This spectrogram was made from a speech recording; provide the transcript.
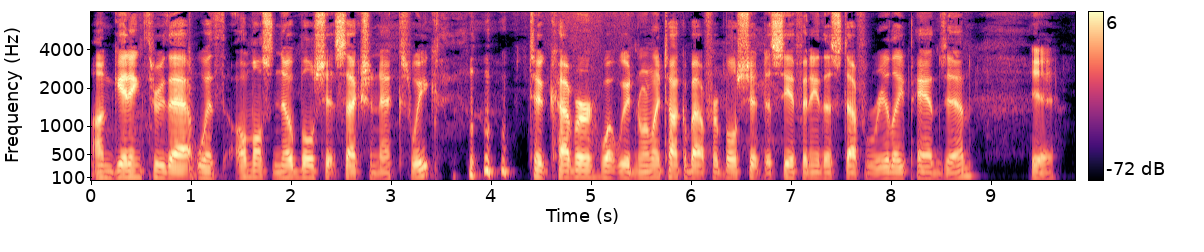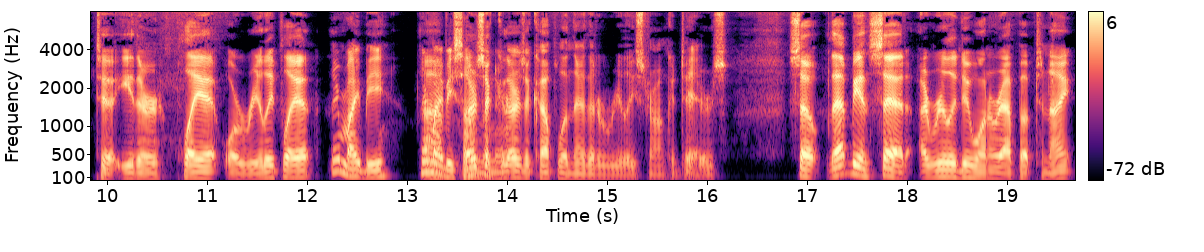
on getting through that with almost no bullshit section next week to cover what we would normally talk about for bullshit to see if any of this stuff really pans in Yeah, to either play it or really play it. there might be. There Um, might be some. There's a there. there's a couple in there that are really strong contenders. So that being said, I really do want to wrap up tonight.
